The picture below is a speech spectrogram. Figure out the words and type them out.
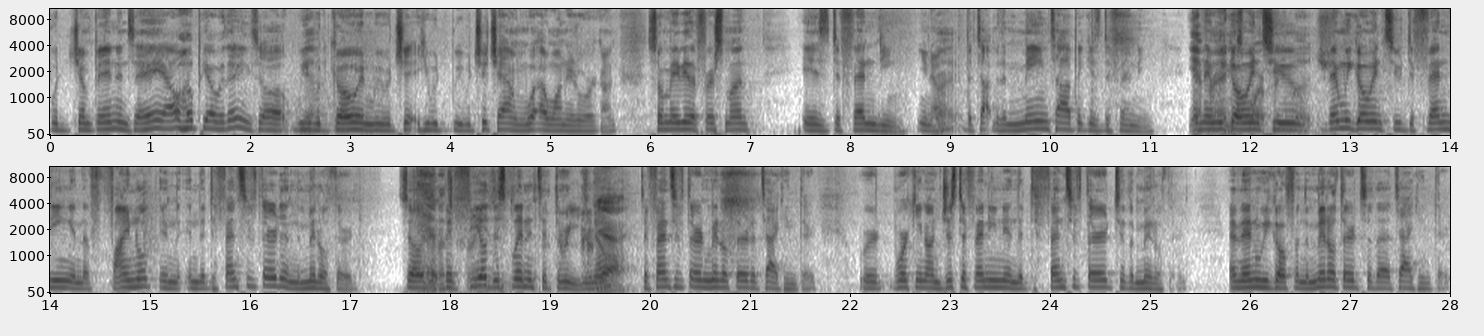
would jump in and say, "Hey, I'll help you out with anything." So uh, we Yeah. would go and we would chit, he would we would chit chat on what I wanted to work on. So maybe the first month is defending. You know, Right. the top the main topic is defending. Yeah, and then we go into then we go into defending in the final in in the defensive third and the middle third. So Damn, the, the field is split into three. You know, Yeah. defensive third, middle third, attacking third. We're working on just defending in the defensive third to the middle third, and then we go from the middle third to the attacking third.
